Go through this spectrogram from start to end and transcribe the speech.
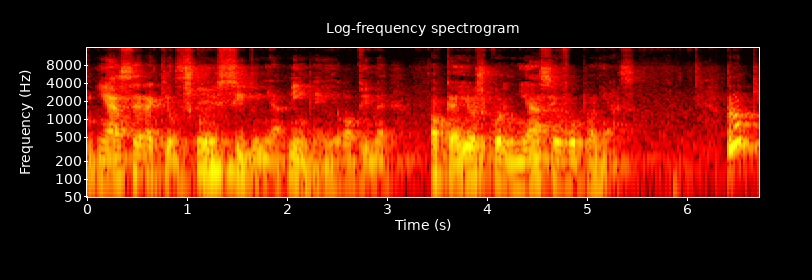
Niassa era aquele desconhecido Niassa. Ninguém, obviamente. Ok, eu escolho Niassa, eu vou para o Niassa. Pronto.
